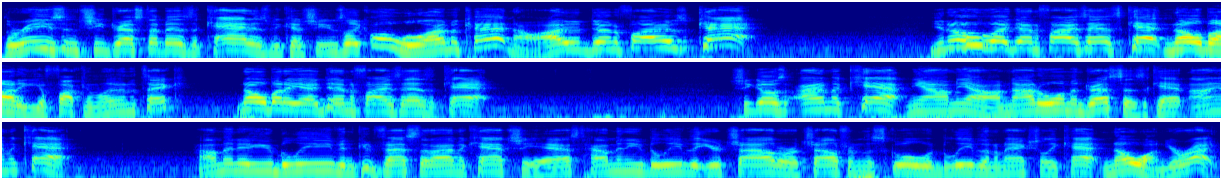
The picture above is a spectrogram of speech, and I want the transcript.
The reason she dressed up as a cat is because she was like, oh, well, I'm a cat now. I identify as a cat. You know who identifies as a cat? Nobody, you fucking lunatic. Nobody identifies as a cat. She goes, I'm a cat. Meow, meow. I'm not a woman dressed as a cat. I am a cat. How many of you believe and confess that I'm a cat? She asked. How many of you believe that your child or a child from the school would believe that I'm actually a cat? No one. You're right.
